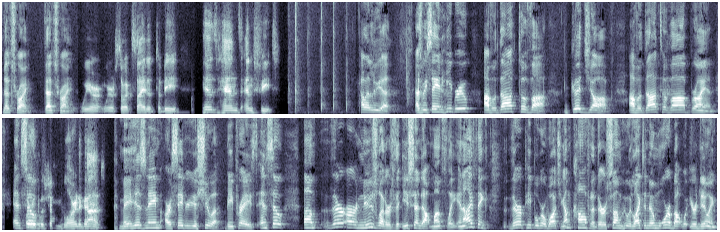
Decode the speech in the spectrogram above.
That's right. That's right. We are we are so excited to be his hands and feet. Hallelujah. As we say in Hebrew, avodah tova, good job. Avodah tova, Brian. And so, glory to God. May His name, our Savior Yeshua, be praised. And so, um, there are newsletters that you send out monthly, and I think there are people who are watching. I'm confident there are some who would like to know more about what you're doing.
